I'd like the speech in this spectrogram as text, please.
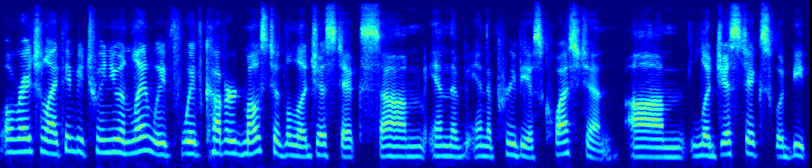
Well, Rachel, I think between you and Lynn, we've we've covered most of the logistics um, in the in the previous question. Um, logistics would be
